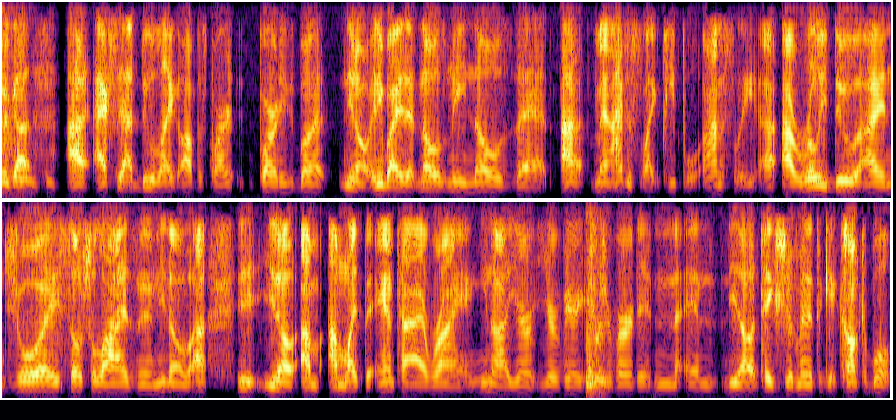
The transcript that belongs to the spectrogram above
Look, I, I actually I do like office part, parties, but you know anybody that knows me knows that I man I just like people. Honestly, I, I really do. I enjoy socializing. You know, I you know I'm I'm like the anti Ryan. You know, you're you're very introverted and and you know it takes you a minute to get comfortable.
